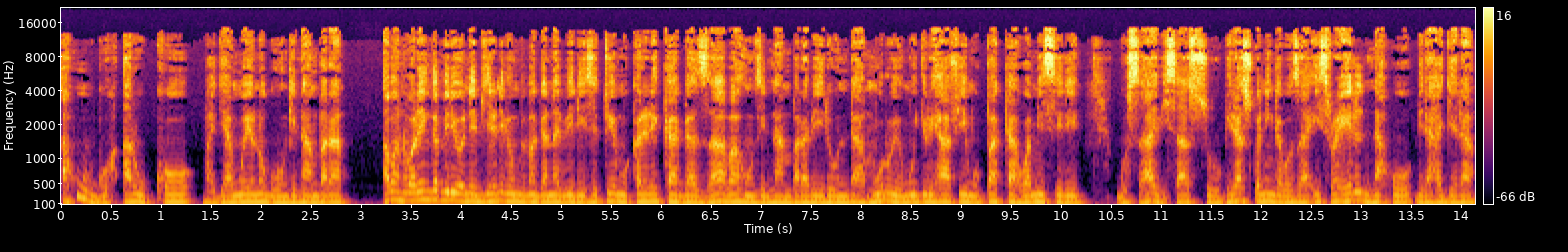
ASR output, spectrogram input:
ahubwo ari uko bajyanyweyo no guhunga intambara. Abantu barenga miliyoni ebyiri n'ibihumbi magana abiri zituye mu karere ka gaza bahunze intambara birunda. Muri uyu mujyi uri hafi y'umupaka wa misiri. Gusa ibisasu biraswa n'ingabo za israel naho birahagera.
